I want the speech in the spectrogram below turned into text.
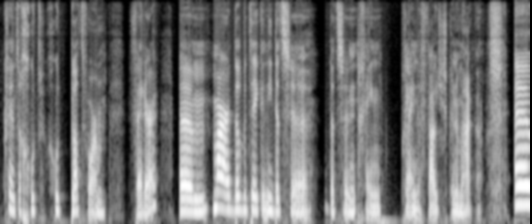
Ik vind het een goed, goed platform verder. Ehm, maar dat betekent niet dat ze, dat ze geen kleine foutjes kunnen maken. Eh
